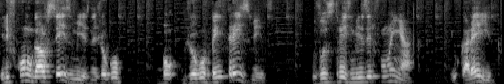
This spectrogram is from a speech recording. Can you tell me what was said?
Ele ficou no Galo seis meses, né? Jogou, bom, jogou bem três meses. Os outros três meses ele foi um enhaca. E o cara é ídolo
